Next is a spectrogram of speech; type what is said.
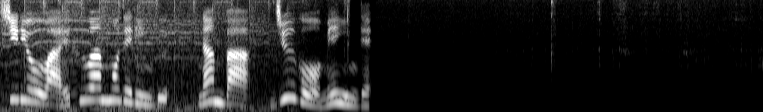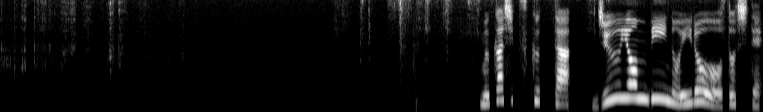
資料は F1 モデリングナンバー15をメインで。昔作った 14B の色を落として、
